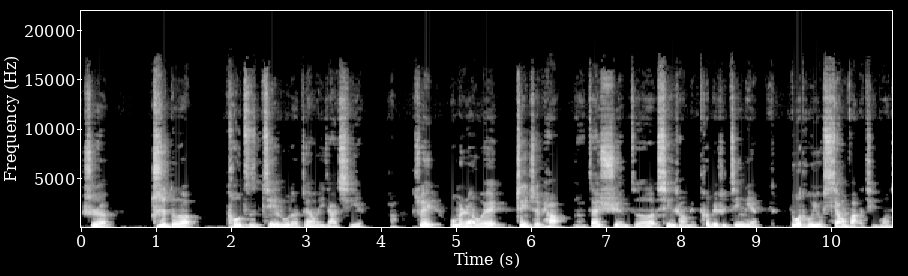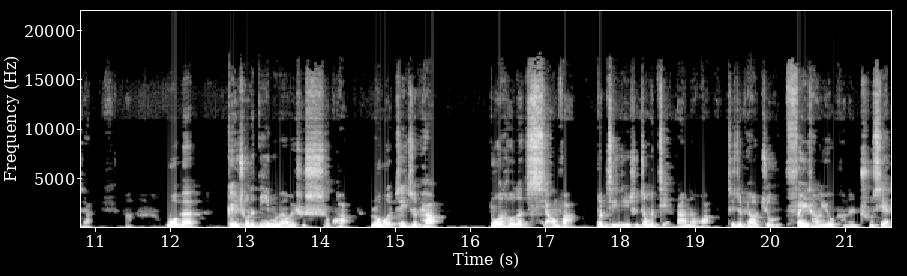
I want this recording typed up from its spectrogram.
是值得。投资介入的这样的一家企业啊，所以我们认为这支票啊，在选择性上面，特别是今年多头有想法的情况下啊，我们给出的第一目标位是十块。如果这支票多头的想法不仅仅是这么简单的话，这支票就非常有可能出现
